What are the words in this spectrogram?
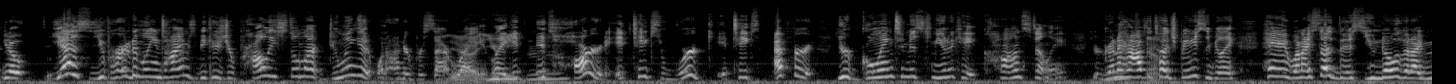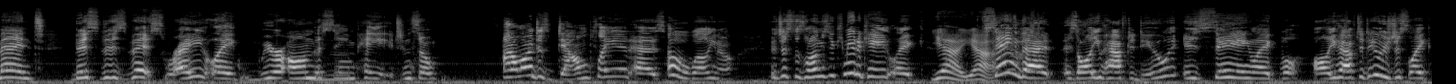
You know, yes, you've heard it a million times because you're probably still not doing it 100% Yeah, right. Like need- it, mm-hmm. it's hard. It takes work. It takes effort. You're going to miscommunicate constantly. You're going to mm-hmm. have to Yeah. touch base and be like, "Hey, when I said this, you know that I meant this this this, right? Like we're on the mm-hmm. same page." And so I don't want to just downplay it as, "Oh, well, you know, it's just as long as you communicate, like Yeah, yeah. saying that is all you have to do is saying like well all you have to do is just like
